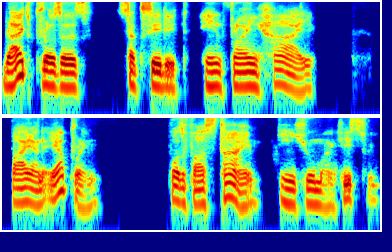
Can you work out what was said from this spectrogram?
Wright brothers succeeded in flying high by an airplane for the first time in human history.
